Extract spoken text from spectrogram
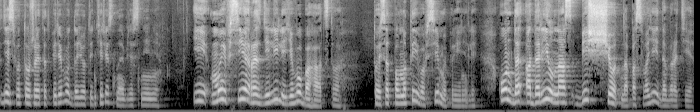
Здесь вот тоже этот перевод дает интересное объяснение. «И мы все разделили его богатство». То есть от полноты его все мы приняли. Он одарил нас бесчетно по своей доброте.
